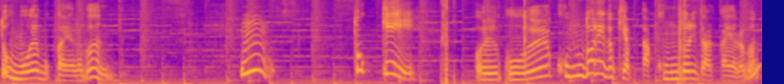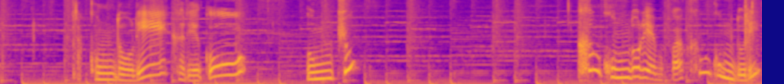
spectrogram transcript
또 뭐 해볼까요, 여러분? 음! 토끼! 얼굴, 곰돌이도 귀엽다. 곰돌이도 할까요, 여러분? 자, 곰돌이, 그리고 음표? 큰 곰돌이 해볼까요? 큰 곰돌이?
